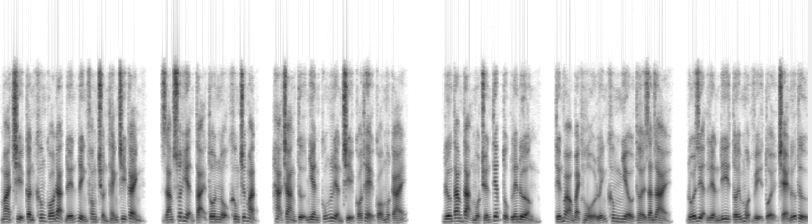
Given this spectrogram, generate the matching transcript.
Mà chỉ cần không có đạt đến đỉnh phong chuẩn thánh chi cảnh, dám xuất hiện tại tôn ngộ không trước mặt, hạ tràng tự nhiên cũng liền chỉ có thể có một cái. Đường tam tạng một chuyến tiếp tục lên đường, tiến vào bạch hổ lĩnh không nhiều thời gian dài, đối diện liền đi tới một vị tuổi trẻ nữ tử.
